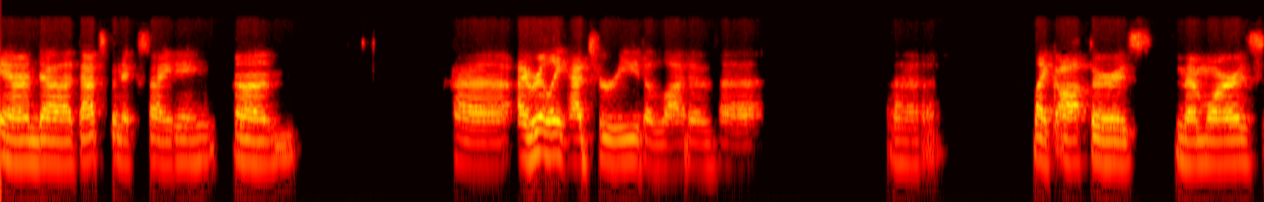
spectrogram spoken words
and uh, that's been exciting. Um, uh, I really had to read a lot of uh, uh, like authors' memoirs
